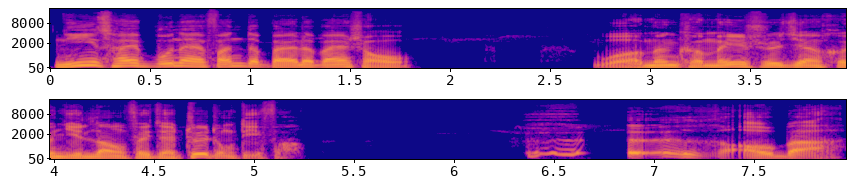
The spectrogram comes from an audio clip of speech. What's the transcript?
尼采不耐烦的摆了摆手：“我们可没时间和你浪费在这种地方。”呃，好吧。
